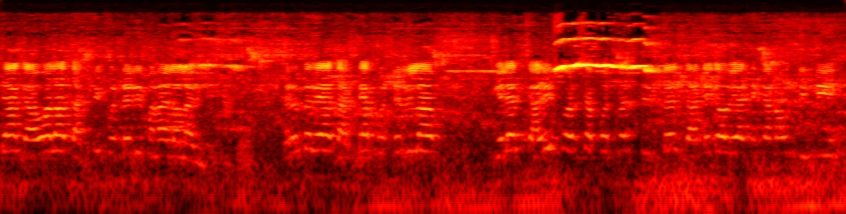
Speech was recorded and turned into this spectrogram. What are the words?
त्या गावाला धाकटी पंढरी म्हणायला लागली. खरं तर या धाकट्या पंढरीला गेल्या चाळीस वर्षापासून कीर्तन दांडेगाव या ठिकाणाहून दिंडी येत.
